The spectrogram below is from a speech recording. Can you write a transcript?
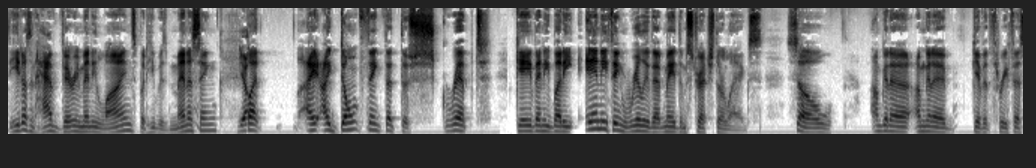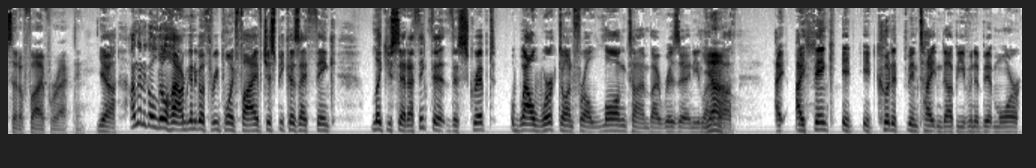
he doesn't have very many lines, but he was menacing. Yep. But I I don't think that the script gave anybody anything really that made them stretch their legs. So I'm gonna I'm gonna give it three fifths out of five for acting. Yeah, I'm going to go a little higher. I'm going to go 3.5 just because I think, like you said, I think the the script, while worked on for a long time by RZA and Eli Yeah. Roth, I, I think it, it could have been tightened up even a bit more.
